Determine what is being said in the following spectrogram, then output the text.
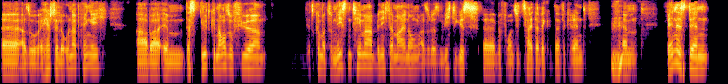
äh, also Hersteller unabhängig. Aber ähm, das gilt genauso für jetzt kommen wir zum nächsten Thema, bin ich der Meinung. Also das ist ein wichtiges, äh, bevor uns die Zeit da weg, da wegrennt. Mhm. Ähm, wenn es denn,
